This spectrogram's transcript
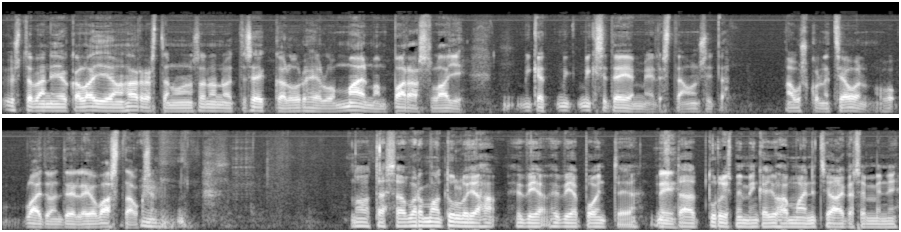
ystäväni, joka lajia on harrastanut, on sanonut, että seikkailurheilu on maailman paras laji. Mikä, mik, miksi teidän mielestä on sitä? Mä uskon, että se on. Laitoin teille jo vastauksen. Mm. No tässä on varmaan tullut ihan hyviä, hyviä pointteja. Niin. Tämä turismi, minkä Juha mainitsi aikaisemmin, niin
